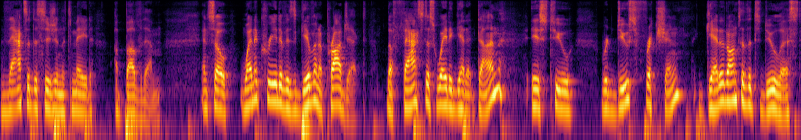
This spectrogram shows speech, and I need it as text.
That's a decision that's made above them. And so when a creative is given a project, the fastest way to get it done is to reduce friction, get it onto the to do list,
